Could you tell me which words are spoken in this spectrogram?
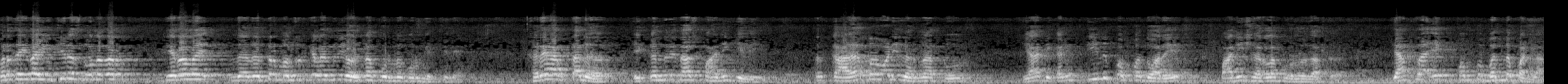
परत एकदा युतीनंच दोन हजार तेराला नंतर मंजूर केल्यानंतर ही योजना पूर्ण करून घेतलेली आहे. खऱ्या अर्थानं एकंदरीत आज पाहणी केली तर काळंबावाडी धरणातून या ठिकाणी तीन पंपद्वारे पाणी शहराला पुरवलं जातं. त्यातला एक पंप बंद पडला.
